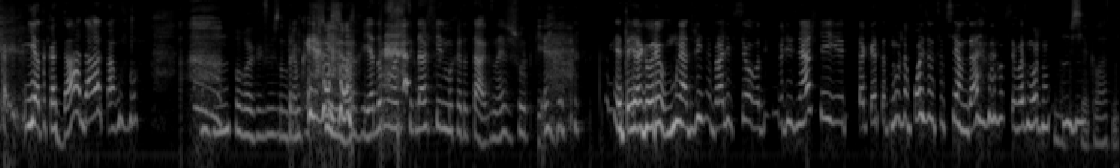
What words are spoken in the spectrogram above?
И я такая, да, да, там. Ой, как смешно, прям как в фильмах. Я думала, всегда в фильмах это так, знаешь, шутки. Это я говорю, мы от жизни брали все, вот близняшки, и так этот нужно пользоваться всем, да, всевозможным. Вообще классно.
